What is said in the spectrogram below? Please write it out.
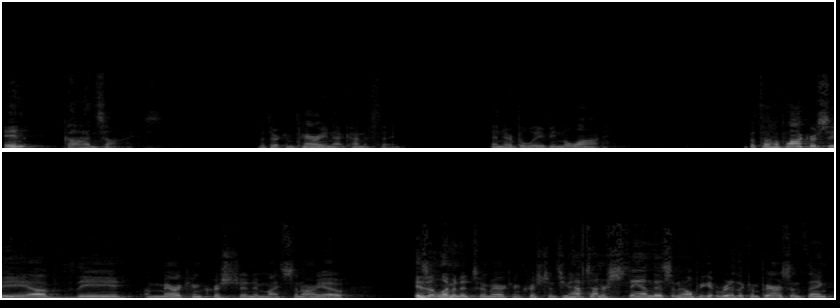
in God's eyes. But they're comparing that kind of thing, and they're believing the lie. But the hypocrisy of the American Christian in my scenario isn't limited to American Christians. You have to understand this and help you get rid of the comparison thing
